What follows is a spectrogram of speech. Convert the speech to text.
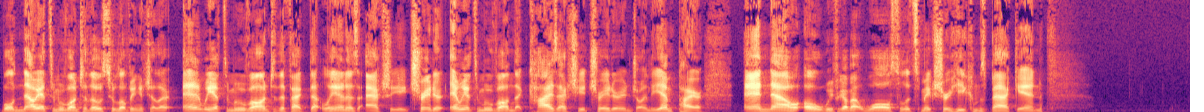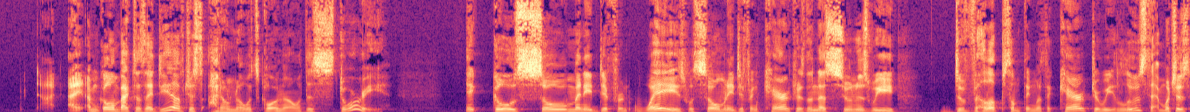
well now we have to move on to those two loving each other, and we have to move on to the fact that Lyanna is actually a traitor, and we have to move on that Kai's actually a traitor and joined the Empire, and now oh we forgot about Wall, so let's make sure he comes back in. I, I'm going back to this idea of just I don't know what's going on with this story it goes so many different ways with so many different characters. And as soon as we develop something with a character, we lose them, which is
